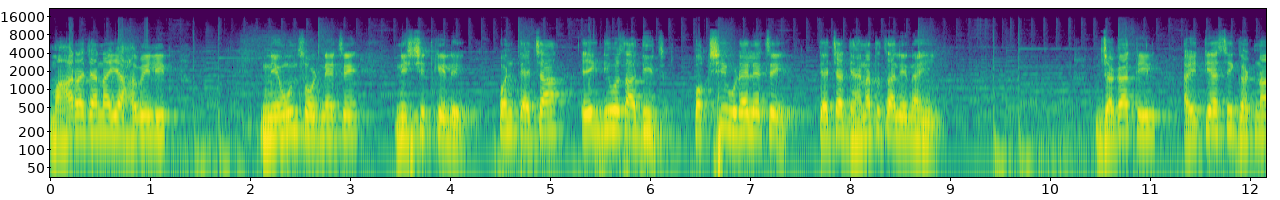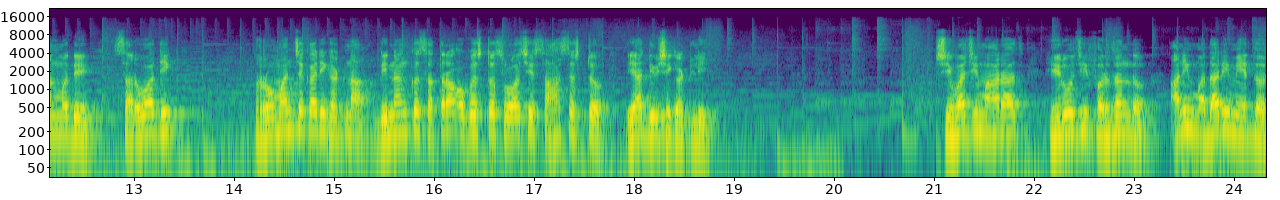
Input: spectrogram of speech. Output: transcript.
महाराजांना या हवेलीत नेऊन सोडण्याचे निश्चित केले. पण त्याच्या एक दिवस आधीच पक्षी उडाल्याचे त्याच्या ध्यानातच आले नाही. जगातील ऐतिहासिक घटनांमध्ये सर्वाधिक रोमांचकारी घटना दिनांक सतरा ऑगस्ट सोळाशे सहासष्ट या दिवशी घडली. शिवाजी महाराज हिरोजी फर्जंद आणि मदारी मेहतर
